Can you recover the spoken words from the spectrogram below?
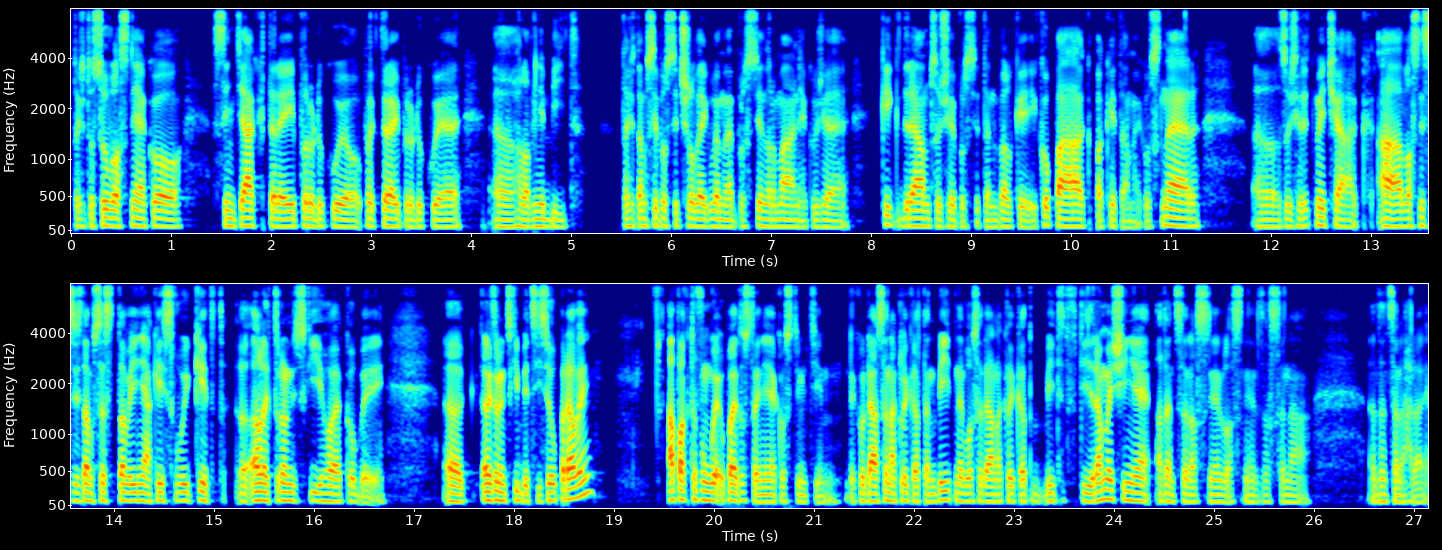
takže to jsou vlastně jako synťák, který, produkuje, který produkuje uh, hlavně beat. Takže tam si prostě člověk veme prostě normálně jakože kick drum, což je prostě ten velký kopák, pak je tam jako snare, což je rytmičák a vlastně si tam sestaví nějaký svůj kit uh, elektronického jakoby uh, elektronický bicí soupravy a pak to funguje úplně to stejně jako s tím tím. Jako dá se naklikat ten beat, nebo se dá naklikat beat v té machine a ten se vlastně, vlastně zase na, ten se nahraje.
